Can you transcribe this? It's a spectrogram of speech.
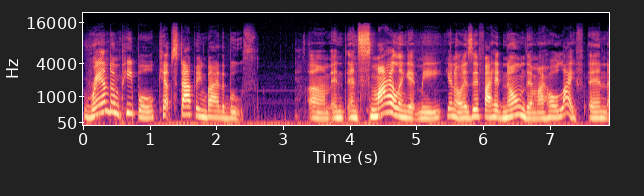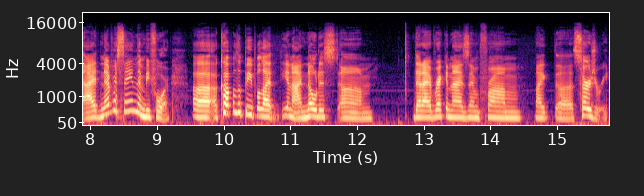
random people kept stopping by the booth. Um, and and smiling at me, you know, as if I had known them my whole life, and I had never seen them before. Uh, a couple of people I, you know, I noticed um, that I recognized them from like uh, surgery.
